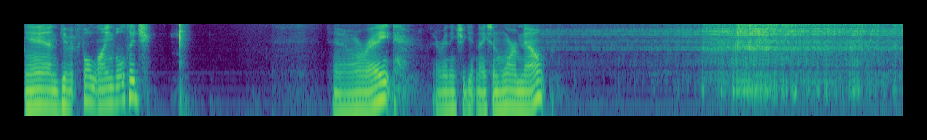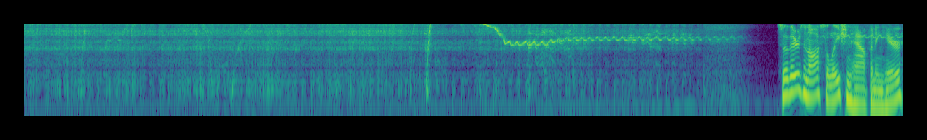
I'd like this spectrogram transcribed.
and give it full line voltage. All right, everything should get nice and warm now. So there's an oscillation happening here.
